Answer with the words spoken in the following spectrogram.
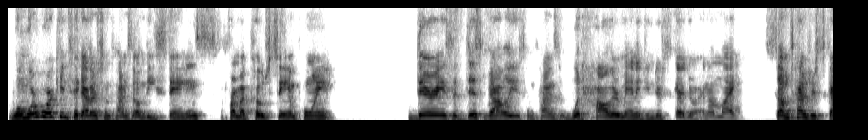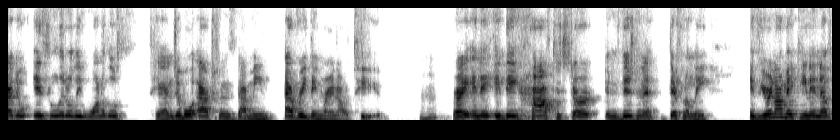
When we're working together sometimes on these things from a coach standpoint, there is a disvalue sometimes with how they're managing their schedule. And I'm like, sometimes your schedule is literally one of those tangible actions that mean everything right now to you. Mhm. Right. And they, they have to start envision it differently. If you're not making enough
